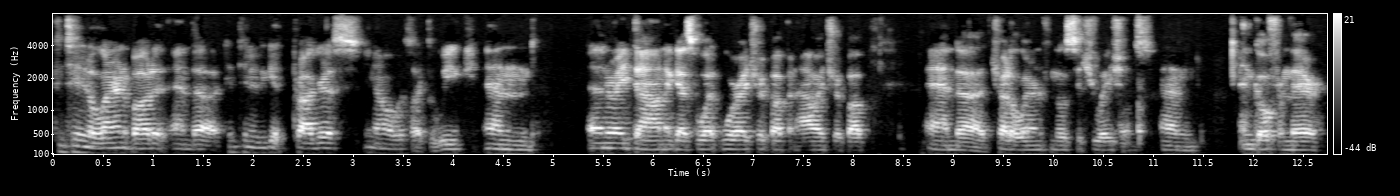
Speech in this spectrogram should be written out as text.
continue to learn about it and uh, continue to get progress, you know, with like the week and and write down, I guess, what where I trip up and how I trip up, and uh, try to learn from those situations and and go from there.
